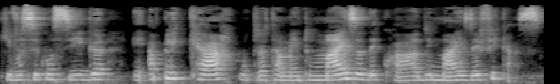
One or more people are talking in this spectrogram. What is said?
que você consiga é, aplicar o tratamento mais adequado e mais eficaz.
